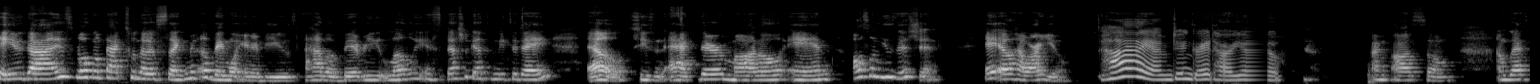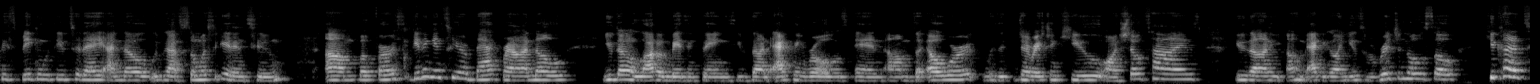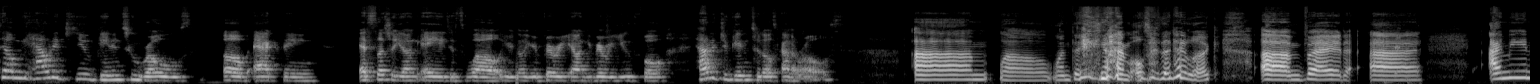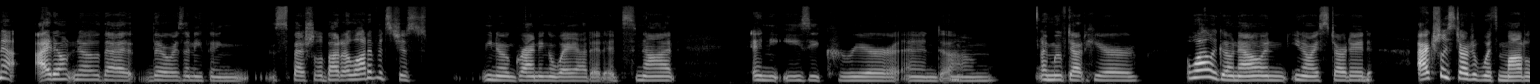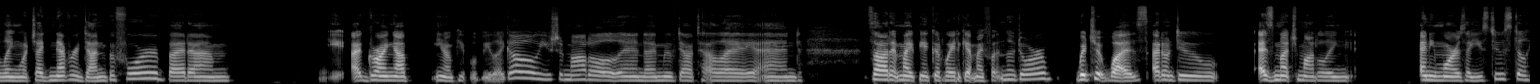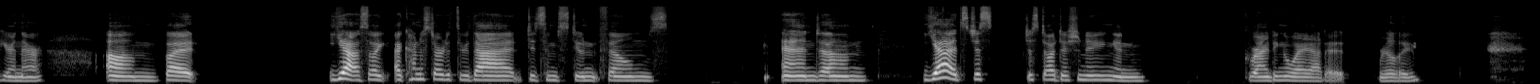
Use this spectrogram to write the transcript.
Hey, you guys, welcome back to another segment of Baymo Interviews. I have a very lovely and special guest with me today, Ell. She's an actor, model, and also a musician. Hey, Ell, how are you? Hi, I'm doing great. How are you? I'm awesome. I'm glad to be speaking with you today. I know we've got so much to get into. Um, but first, getting into your background, I know you've done a lot of amazing things. You've done acting roles in um, The L Word with Generation Q on Showtimes. You've done um, acting on YouTube Originals. So, can you kind of tell me how did you get into roles of acting at such a young age as well? You know, you're very young, you're very youthful. How did you get into those kind of roles? Um, well, one thing, I'm older than I look. Um, but uh, I mean, I don't know that there was anything special about it. A lot of it's just, you know, grinding away at it. It's not an easy career. And Mm, um, I moved out here a while ago now, and you know, I mm, started. I actually started with modeling, which I'd never done before. But um, I, growing up, you know, people would be like, "Oh, you should model," and I moved out to LA, and thought it might be a good way to get my foot in the door, which it was. I don't do as much modeling anymore as I used to, still here and there. Um, but yeah, so I, I kind of started through that, did some student films, and um, yeah, it's just just auditioning and grinding away at it, really.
